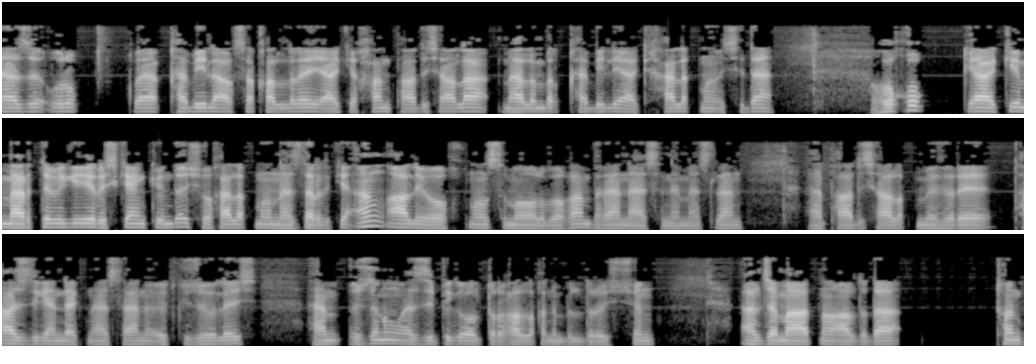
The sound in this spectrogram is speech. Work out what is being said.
ba'zi urug' va qabila oqsoqollari yoki xon podsholar ma'lum bir qabila yoki xalqning ichida huquq yoki martabaga erishgan kunda shu xalqning nazaridagi eng oliy huquqning simvoli bo'lgan biror narsani masalan e, podshohlik muhri toj degandek narsalarni o'tkazib olish o'zining vazifaga вазифәгә bildirish uchun өчен әл oldida алдыда тон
